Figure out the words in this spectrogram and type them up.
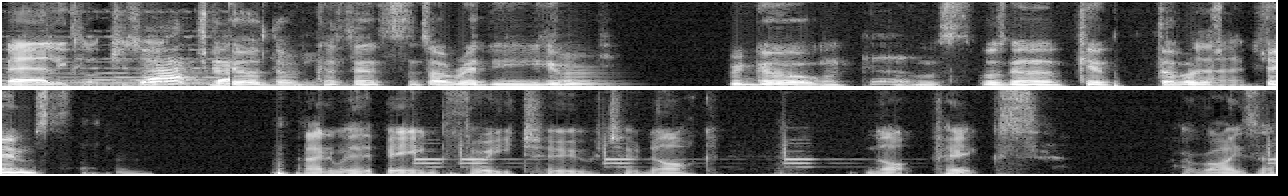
barely clutches Jack! it. Go, the contestants are ready. Here we go. Who's, who's gonna get the And- James? And with it being 3 2 to Nock, Nock picks Horizon.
